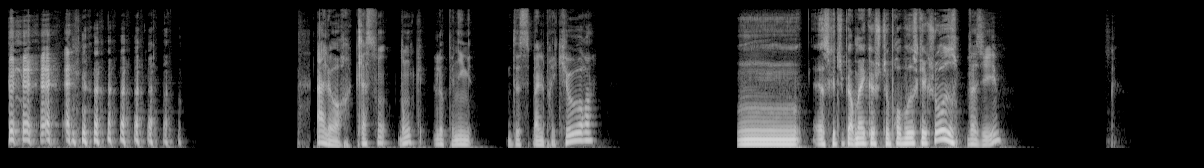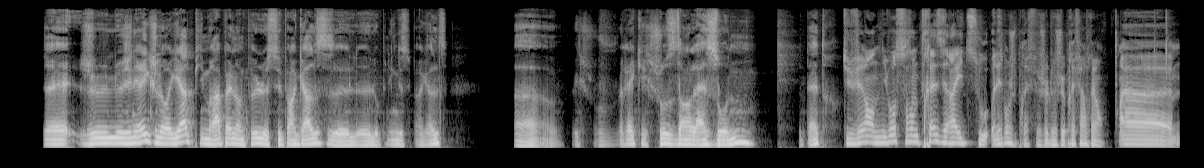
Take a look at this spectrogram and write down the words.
Alors, classons donc l'opening de Smile Precure. Hmm, Est-ce que tu permets que je te propose quelque chose? Vas-y. Je, Le générique, je le regarde, puis il me rappelle un peu le Super Girls, euh, l'opening de Super Girls. Euh, je verrais quelque chose dans la zone, peut-être. Tu le verras en niveau 73 vers Aitsu. Honnêtement, je préfère, je, préfère vraiment. Euh,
